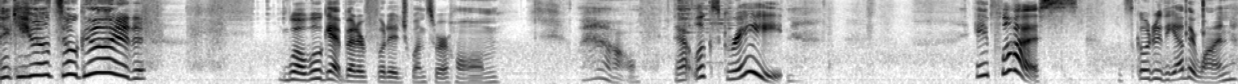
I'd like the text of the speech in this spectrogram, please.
It came out so good. Well, we'll get better footage once we're home. Wow, that looks great. A plus. Let's go do the other one.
